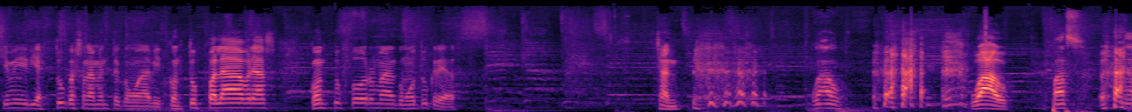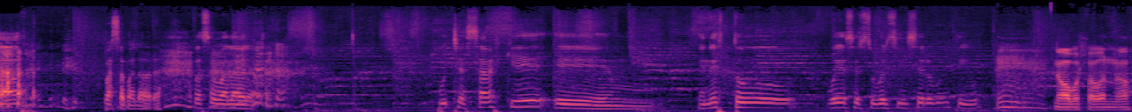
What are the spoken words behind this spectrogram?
¿Qué me dirías tú personalmente como David? ¿Con tus palabras? ¿Con tu forma? Como tú creas. Chan. Wow, ¡Wow! paso. Nada, Pasa palabra. pasa palabra. Pucha, ¿sabes qué? Eh, en esto voy a ser súper sincero contigo. No, por favor, no.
